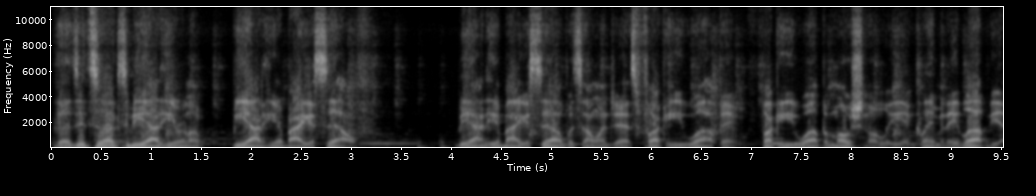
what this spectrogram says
Because it sucks to be out here alone be out here by yourself. Be out here by yourself with someone just fucking you up and fucking you up emotionally and claiming they love you.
